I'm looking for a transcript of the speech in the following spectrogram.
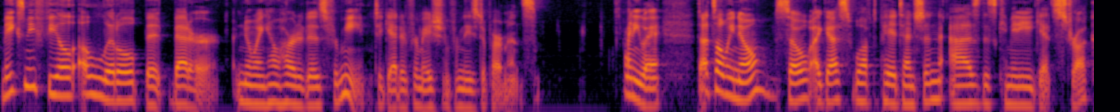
Makes me feel a little bit better knowing how hard it is for me to get information from these departments. Anyway, that's all we know. So I guess we'll have to pay attention as this committee gets struck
